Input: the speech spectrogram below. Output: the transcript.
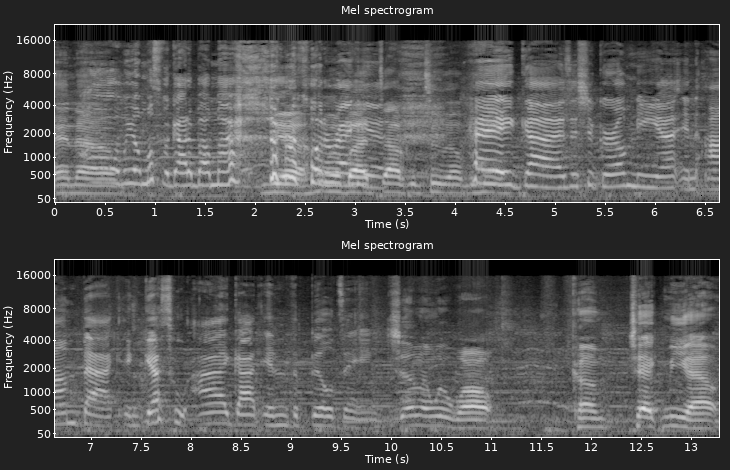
And um, Oh, we almost forgot about my yeah, recorder right about here. talking to Hey here? guys, it's your girl Mia, and I'm back. And guess who I got in the building? Chillin wit Walt. Come check me out.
